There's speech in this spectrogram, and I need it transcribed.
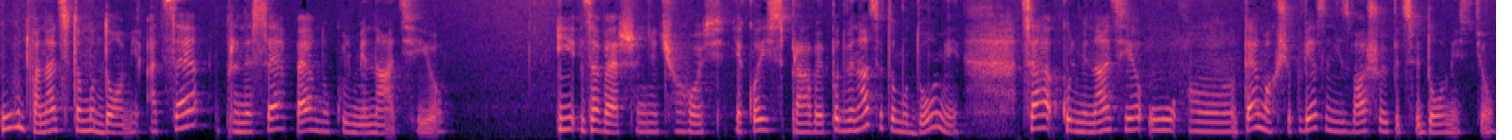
у 12 домі, а це принесе певну кульмінацію і завершення чогось, якоїсь справи. По 12 домі це кульмінація у е, темах, що пов'язані з вашою підсвідомістю,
